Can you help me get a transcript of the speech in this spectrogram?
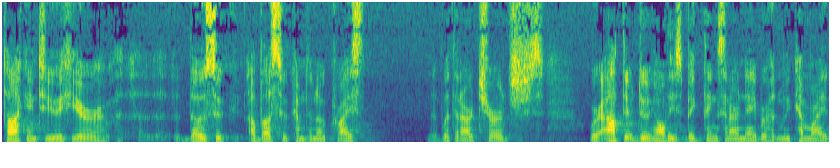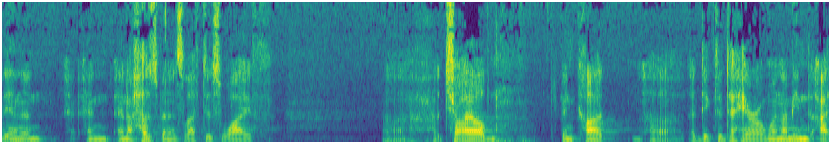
talking to you here, those who, of us who come to know Christ within our church, we're out there doing all these big things in our neighborhood, and we come right in, and, and, and a husband has left his wife. Uh, a child has been caught uh, addicted to heroin. I mean, I,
